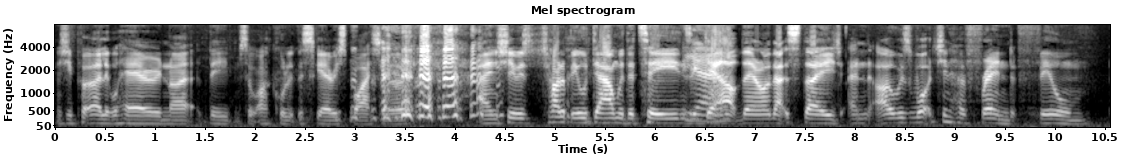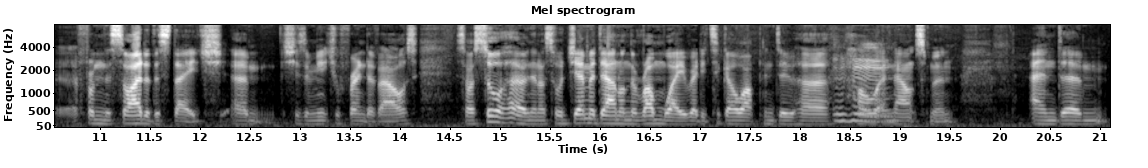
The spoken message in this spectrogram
And she put her little hair in like the so I call it the scary spice look, and she was trying to be all down with the teens and get up there on that stage. And I was watching her friend film uh, from the side of the stage. Um, she's a mutual friend of ours. So I saw her, and then I saw Gemma down on the runway, ready to go up and do her whole announcement. And um,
